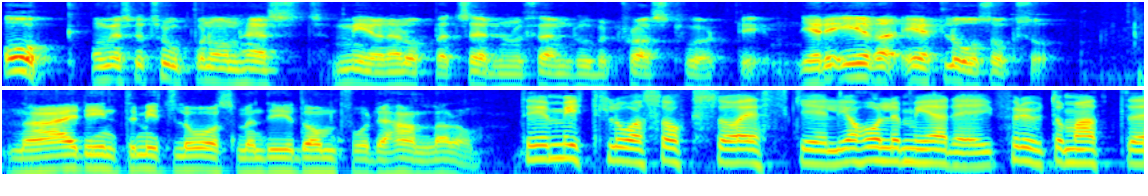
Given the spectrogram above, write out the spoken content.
Och om jag ska tro på någon häst mer i det här loppet så är det nummer 5 Global Trustworthy. Är det era, ert lås också? Nej, det är inte mitt lås, men det är de två det handlar om. Det är mitt lås också Eskil, jag håller med dig. Förutom att eh,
